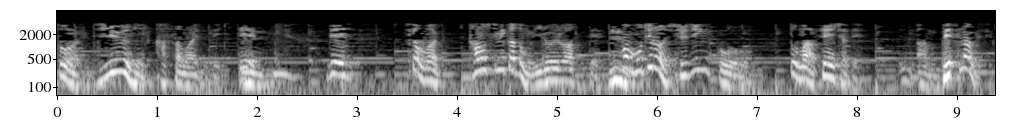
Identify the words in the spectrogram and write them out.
そうなんです。自由にカスタマイズできて、うんで、しかもまあ、楽しみ方もいろいろあって、うんまあもちろん主人公とまあ戦車で、あの別なんですよ。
